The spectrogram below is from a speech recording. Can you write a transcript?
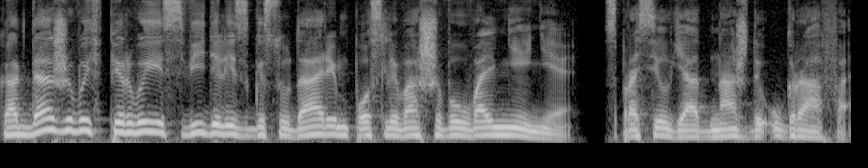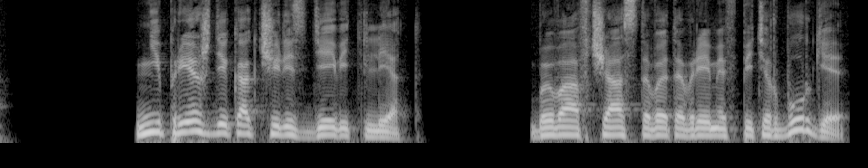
«Когда же вы впервые свиделись с государем после вашего увольнения?» – спросил я однажды у графа. «Не прежде, как через девять лет. Бывав часто в это время в Петербурге,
